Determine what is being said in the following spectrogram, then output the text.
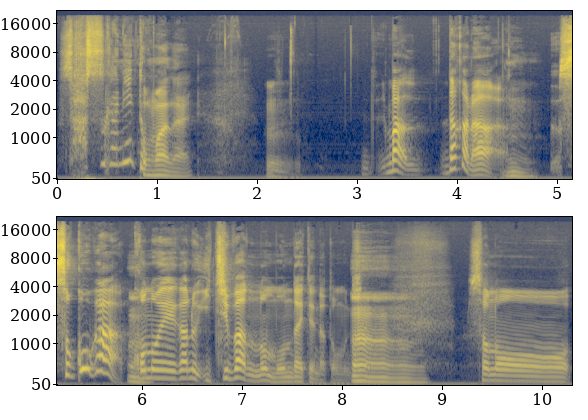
さすがにと思わない、うん、まあだから、うん、そこがこの映画の一番の問題点だと思うんですよ。うんうんうん。その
